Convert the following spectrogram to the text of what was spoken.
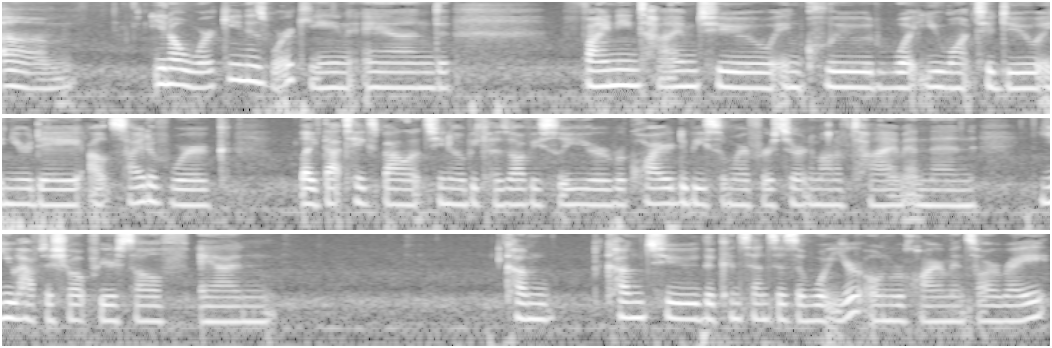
Um, you know, working is working, and finding time to include what you want to do in your day outside of work like that takes balance you know because obviously you're required to be somewhere for a certain amount of time and then you have to show up for yourself and come come to the consensus of what your own requirements are right?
